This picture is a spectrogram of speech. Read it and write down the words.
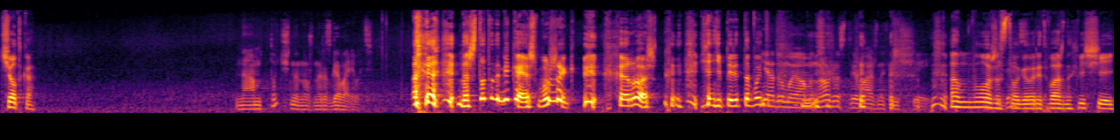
Четко. Нам точно нужно разговаривать. На что ты намекаешь, мужик? Хорош. Я не перед тобой... Я думаю о множестве важных вещей. А множество, говорит, важных вещей.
